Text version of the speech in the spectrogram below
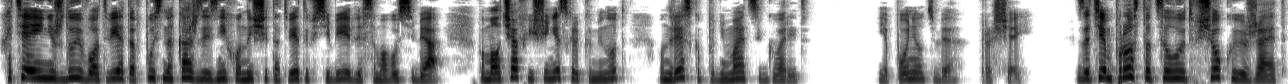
хотя я и не жду его ответов. Пусть на каждой из них он ищет ответы в себе и для самого себя. Помолчав еще несколько минут, он резко поднимается и говорит. «Я понял тебя. Прощай». Затем просто целует в щеку и уезжает.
